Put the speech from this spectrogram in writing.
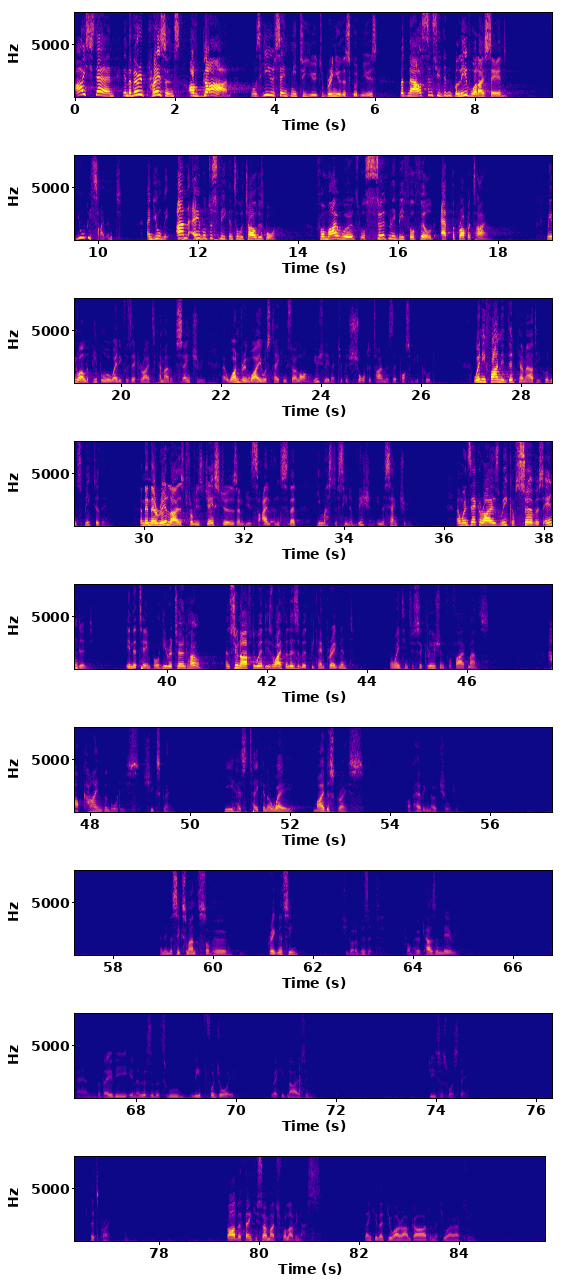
I stand in the very presence of God. Was He who sent me to you to bring you this good news. But now, since you didn't believe what I said, you will be silent, and you will be unable to speak until the child is born. For my words will certainly be fulfilled at the proper time. Meanwhile, the people were waiting for Zechariah to come out of the sanctuary, uh, wondering why he was taking so long. Usually, they took as short a time as they possibly could. When he finally did come out, he couldn't speak to them. And then they realized from his gestures and his silence that he must have seen a vision in the sanctuary. And when Zechariah's week of service ended in the temple, he returned home. And soon afterward, his wife Elizabeth became pregnant and went into seclusion for five months. How kind the Lord is, she exclaimed. He has taken away my disgrace of having no children. And in the six months of her pregnancy, she got a visit from her cousin Mary. And the baby in Elizabeth's womb leaped for joy, recognizing Jesus was there. Let's pray. Father, thank you so much for loving us. Thank you that you are our God and that you are our King.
